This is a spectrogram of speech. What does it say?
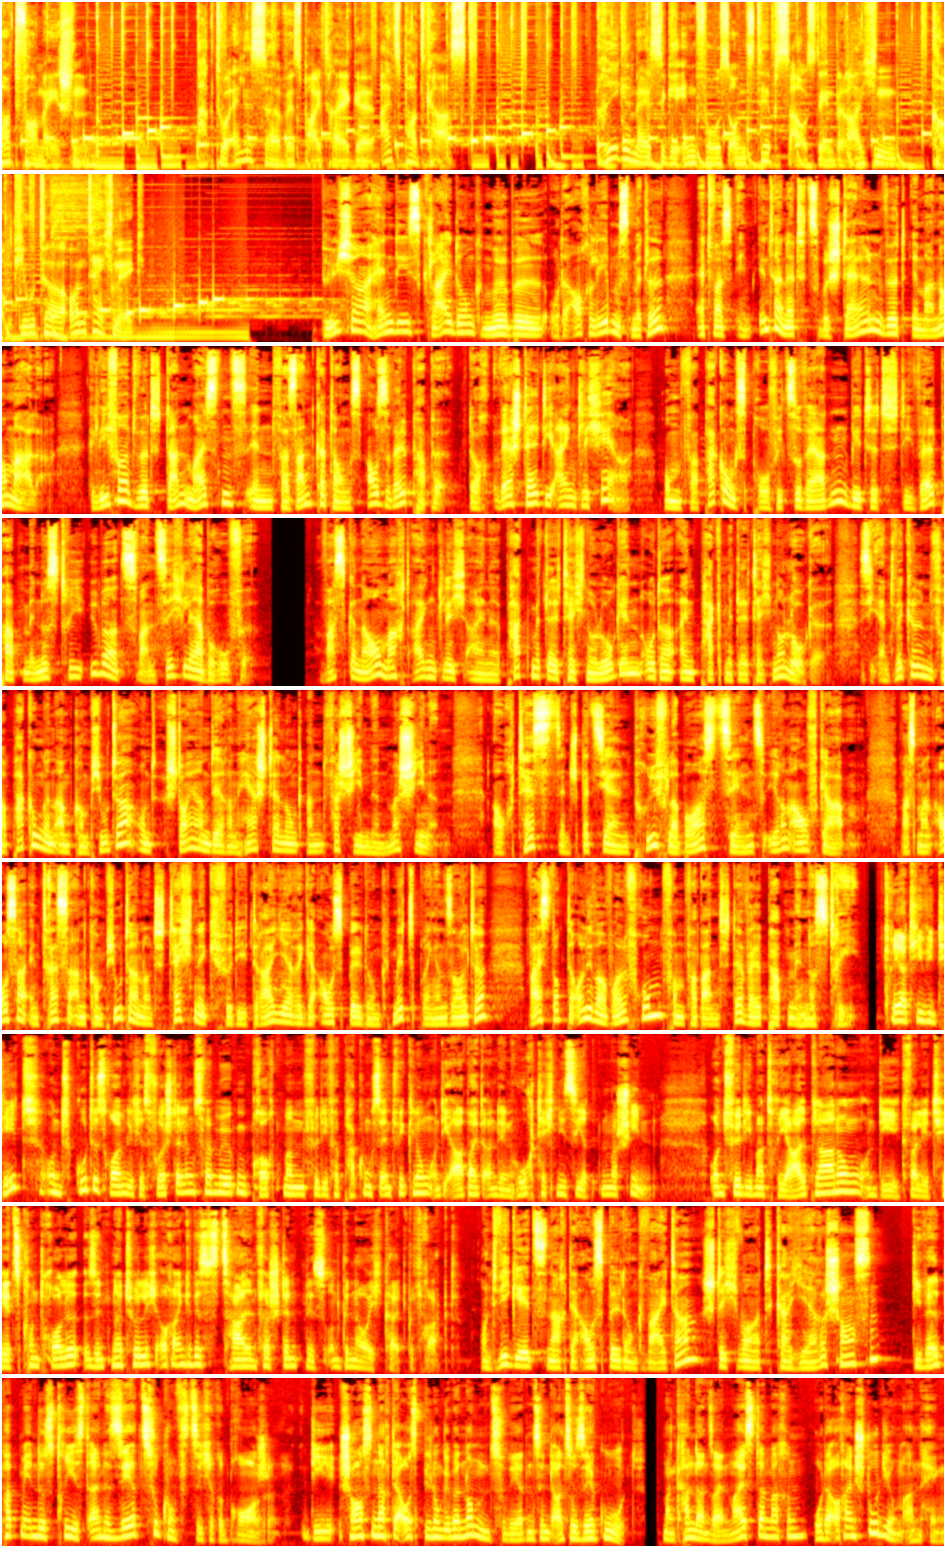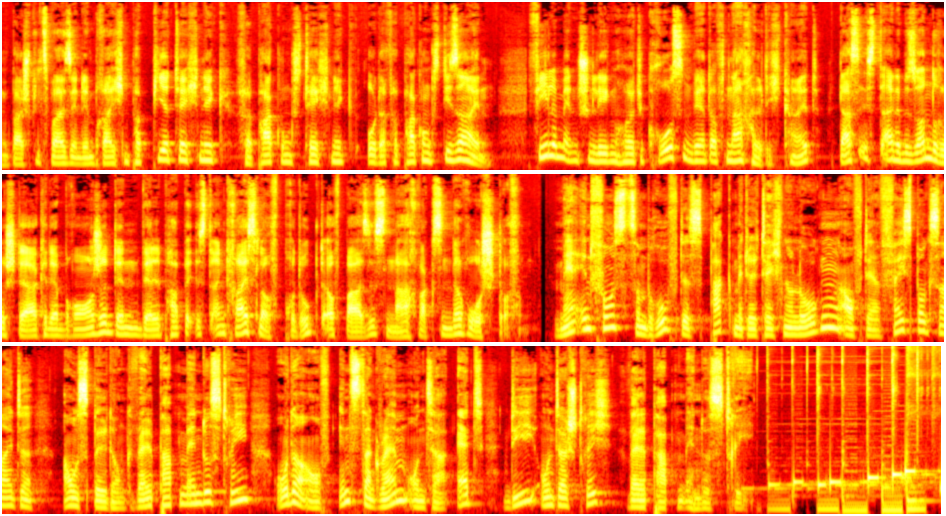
Podformation. Aktuelle Servicebeiträge als Podcast. Regelmäßige Infos und Tipps aus den Bereichen Computer und Technik. Bücher, Handys, Kleidung, Möbel oder auch Lebensmittel, etwas im Internet zu bestellen, wird immer normaler. Geliefert wird dann meistens in Versandkartons aus Wellpappe. Doch wer stellt die eigentlich her? Um Verpackungsprofi zu werden, bietet die Wellpappenindustrie über 20 Lehrberufe. Was genau macht eigentlich eine Packmitteltechnologin oder ein Packmitteltechnologe? Sie entwickeln Verpackungen am Computer und steuern deren Herstellung an verschiedenen Maschinen. Auch Tests in speziellen Prüflabors zählen zu ihren Aufgaben. Was man außer Interesse an Computern und Technik für die dreijährige Ausbildung mitbringen sollte, weiß Dr. Oliver Wolfrum vom Verband der Wellpappenindustrie. Kreativität und gutes räumliches Vorstellungsvermögen braucht man für die Verpackungsentwicklung und die Arbeit an den hochtechnisierten Maschinen. Und für die Materialplanung und die Qualitätskontrolle sind natürlich auch ein gewisses Zahlenverständnis und Genauigkeit gefragt. Und wie geht's nach der Ausbildung weiter? Stichwort Karrierechancen? Die Wellpappenindustrie ist eine sehr zukunftssichere Branche. Die Chancen nach der Ausbildung übernommen zu werden sind also sehr gut. Man kann dann seinen Meister machen oder auch ein Studium anhängen, beispielsweise in den Bereichen Papiertechnik, Verpackungstechnik oder Verpackungsdesign. Viele Menschen legen heute großen Wert auf Nachhaltigkeit. Das ist eine besondere Stärke der Branche, denn Wellpappe ist ein Kreislaufprodukt auf Basis nachwachsender Rohstoffe. Mehr Infos zum Beruf des Packmitteltechnologen auf der Facebook-Seite Ausbildung Wellpappenindustrie oder auf Instagram unter die-wellpappenindustrie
